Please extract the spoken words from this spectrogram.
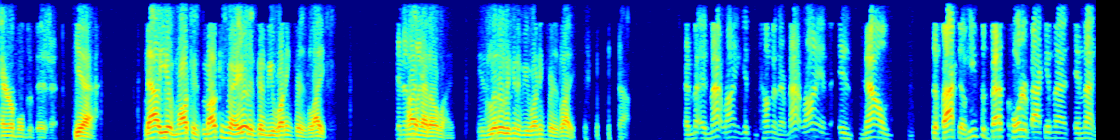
terrible division. Yeah. Now you have Marcus Marcus Mariota is going to be running for his life behind like, that O line. He's literally going to be running for his life. And, and Matt Ryan gets to come in there. Matt Ryan is now de facto. He's the best quarterback in that in that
